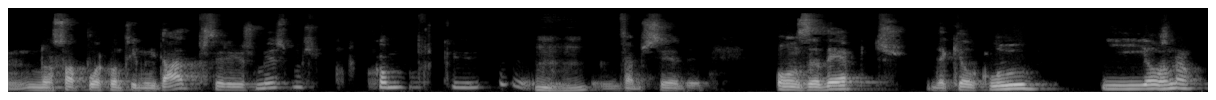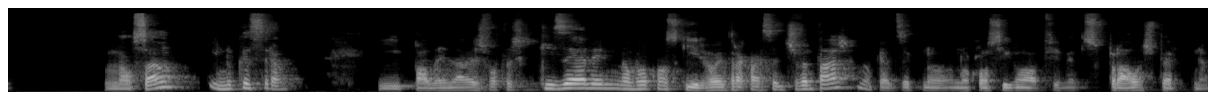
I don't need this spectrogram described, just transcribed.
não só pela continuidade, por serem os mesmos, como porque Uhum. vamos ser 11 adeptos daquele clube e eles não. Não são e nunca serão. E podem dar as voltas que quiserem, não vão conseguir, vão entrar com essa desvantagem, não quer dizer que não, não consigam, obviamente, superá-la, espero que não.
